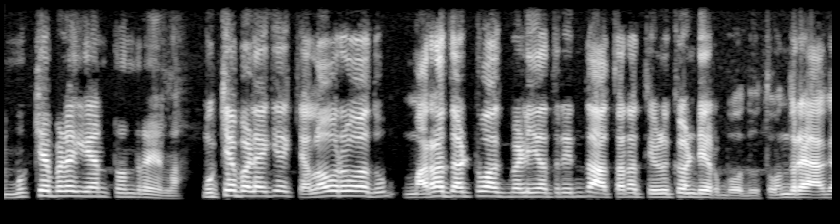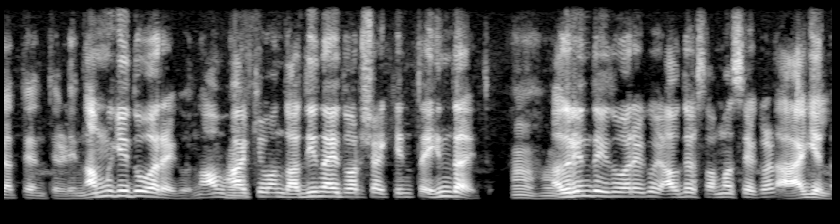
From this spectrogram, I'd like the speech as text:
ಮುಖ್ಯ ಬೆಳೆಗೆ ಏನ್ ತೊಂದ್ರೆ ಇಲ್ಲ? ಮುಖ್ಯ ಬೆಳೆಗೆ ಕೆಲವರು ಅದು ಮರ ದಟ್ಟವಾಗಿ ಬೆಳೆಯೋದ್ರಿಂದ ಆ ತರ ತಿಳ್ಕೊಂಡಿರ್ಬೋದು ತೊಂದ್ರೆ ಆಗತ್ತೆ ಅಂತೇಳಿ. ನಮ್ಗೆ ಇದುವರೆಗೂ ನಾವು ಹಾಕಿ ಒಂದು ಹದಿನೈದು ವರ್ಷಕ್ಕಿಂತ ಹಿಂದಾಯ್ತು. ಅದರಿಂದ ಇದುವರೆಗೂ ಯಾವುದೇ ಸಮಸ್ಯೆಗಳು ಆಗಿಲ್ಲ.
